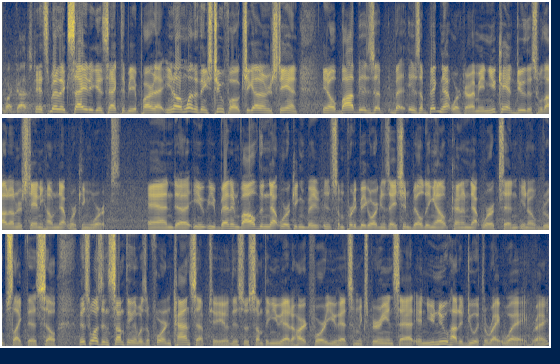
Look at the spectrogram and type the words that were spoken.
what god's doing. it's been exciting as heck to be a part of that. You know and one of the things too folks you got to understand you know bob is a is a big networker. I mean you can't do this without understanding how networking works and uh, you, you've been involved in networking in some pretty big organization building out kind of networks and you know groups like this so this wasn't something that was a foreign concept to you this was something you had a heart for you had some experience at and you knew how to do it the right way right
